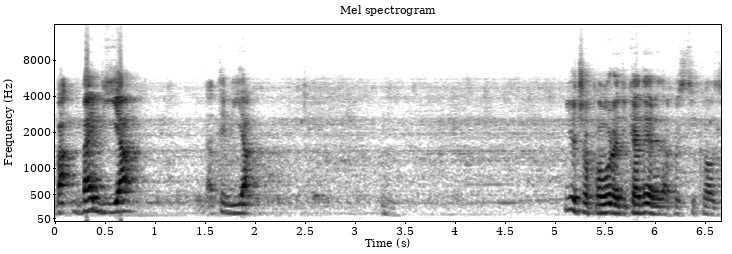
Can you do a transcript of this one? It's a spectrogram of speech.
Va, vai via. Andate via. Io ho paura di cadere da questi cosi.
